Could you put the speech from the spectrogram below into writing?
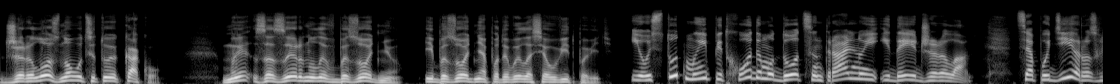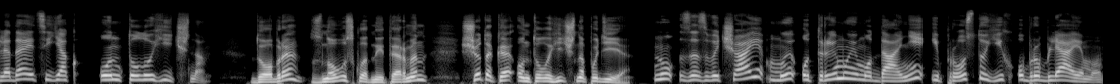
Джерело знову цитує Каку. Ми зазирнули в безодню, і безодня подивилася у відповідь. І ось тут ми підходимо до центральної ідеї джерела. Ця подія розглядається як онтологічна. Добре, знову складний термін. Що таке онтологічна подія? Ну, зазвичай ми отримуємо дані і просто їх обробляємо.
